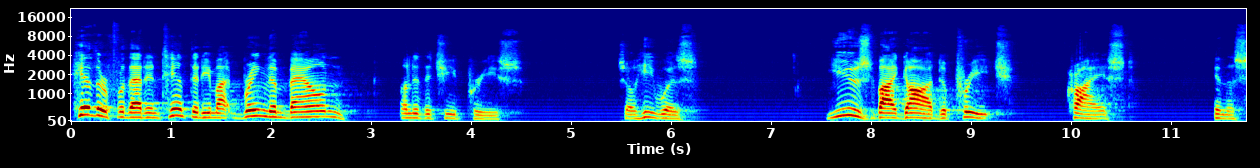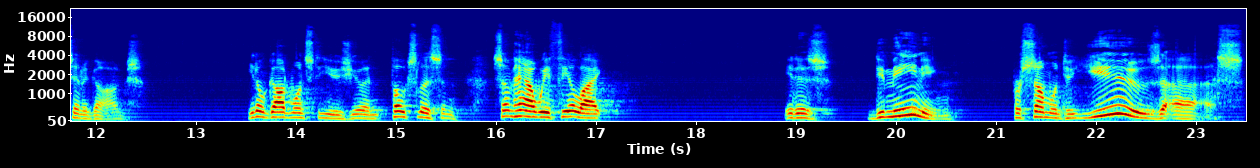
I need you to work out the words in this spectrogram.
hither for that intent that He might bring them bound unto the chief priests? So He was used by God to preach Christ in the synagogues. You know, God wants to use you. And folks, listen, somehow we feel like it is demeaning for someone to use us.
